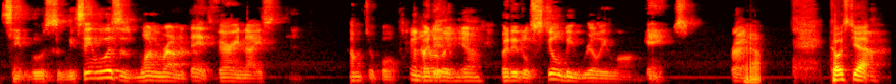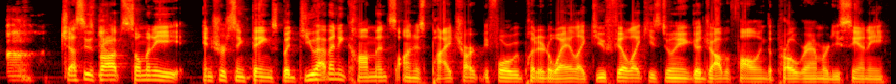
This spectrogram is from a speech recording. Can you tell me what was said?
St. Louis will be. St. Louis is one round a day. It's very nice and comfortable, And but early, it, yeah. but it'll still be really long games. Right. Yeah. Kostya, Um, Jesse's brought up so many interesting things, but do you have any comments on his pie chart before we put it away? Like, do you feel like he's doing a good job of following the program, or do you see any?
